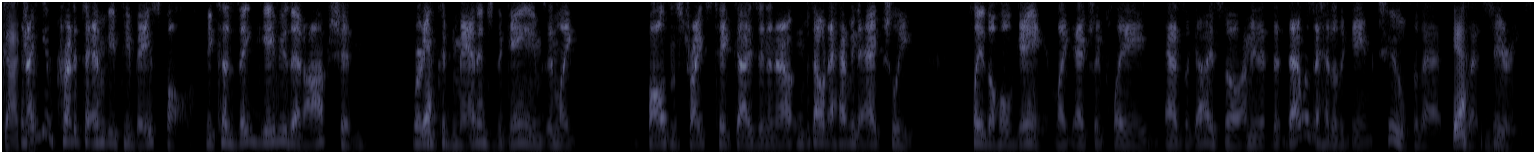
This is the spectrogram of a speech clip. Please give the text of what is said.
Gotcha. And I give credit to MVP baseball because they gave you that option where Yeah. you could manage the games and like balls and strikes take guys in and out and without having to actually play the whole game, like actually play as the guy. So I mean that, that was ahead of the game too for that Yeah. for that mm-hmm. series.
